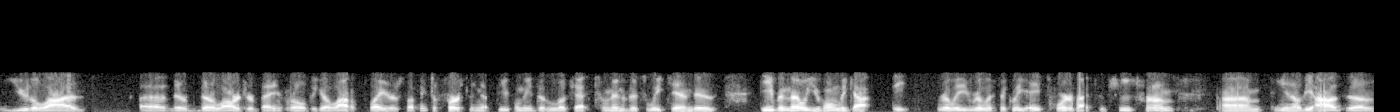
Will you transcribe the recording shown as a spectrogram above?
utilize uh, their their larger bankroll to get a lot of players. So I think the first thing that people need to look at coming into this weekend is even though you've only got eight really realistically eight quarterbacks to choose from, um, you know, the odds of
